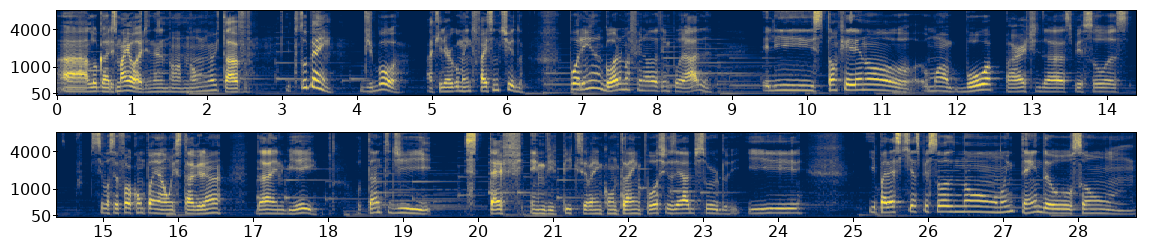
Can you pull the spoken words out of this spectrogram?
a lugares maiores, né? Não, não em oitavo. E tudo bem, de boa. Aquele argumento faz sentido. Porém, agora no final da temporada, eles estão querendo uma boa parte das pessoas. Se você for acompanhar o Instagram da NBA, o tanto de Steph MVP que você vai encontrar em posts é absurdo. E, e parece que as pessoas não, não entendem ou são.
